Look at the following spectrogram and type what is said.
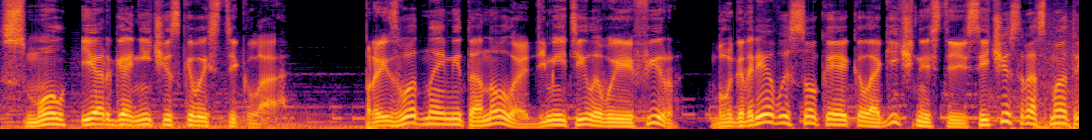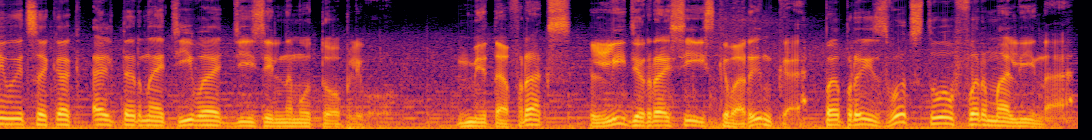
смол и органического стекла. Производная метанола, диметиловый эфир, благодаря высокой экологичности сейчас рассматривается как альтернатива дизельному топливу. Метафракс – лидер российского рынка по производству формалина.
